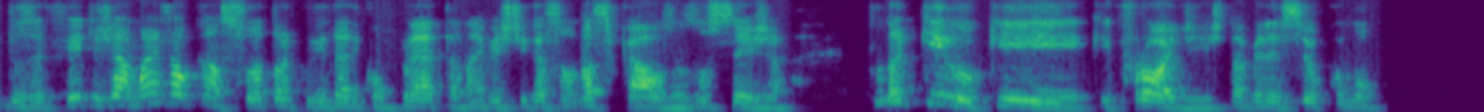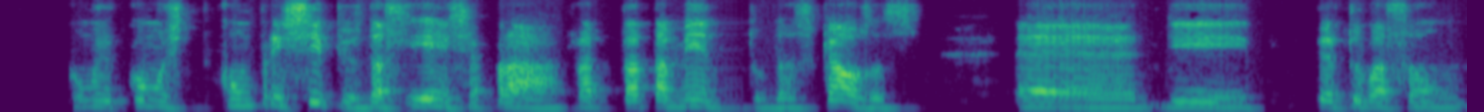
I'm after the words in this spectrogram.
dos efeitos, jamais alcançou a tranquilidade completa na investigação das causas, ou seja, tudo aquilo que, que Freud estabeleceu como, como, como, como princípios da ciência para tratamento das causas é, de perturbação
